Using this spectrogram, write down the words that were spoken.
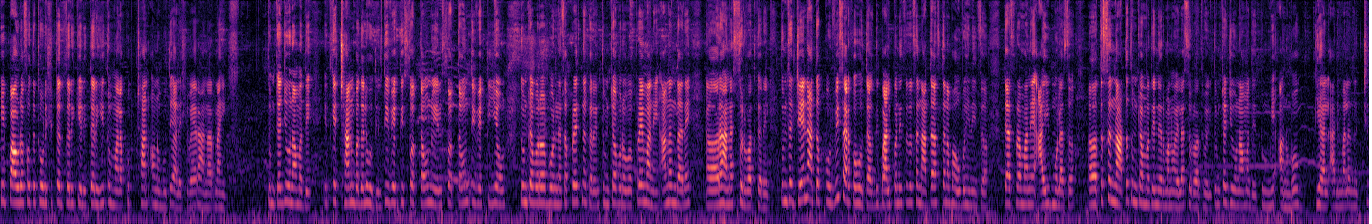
ही पावडर फक्त थोडीशी टच जरी केली तरीही तुम्हाला खूप छान अनुभूती आल्याशिवाय राहणार नाही. तुमच्या जीवनामध्ये इतके छान बदल होतील. ती व्यक्ती स्वतःहून येईल स्वतःहून ती व्यक्ती येऊन तुमच्याबरोबर बोलण्याचा प्रयत्न करेल तुमच्याबरोबर प्रेमाने आनंदाने राहण्यास सुरुवात करेल. तुमचं जे नातं पूर्वीसारखं होतं अगदी बालपणीचं जसं नातं असतं ना भाऊ बहिणीचं त्याचप्रमाणे आई मुलाचं तसं नातं तुमच्यामध्ये निर्माण व्हायला सुरुवात होईल. तुमच्या जीवनामध्ये तुम्ही अनुभव घ्याल आणि मला निश्चित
